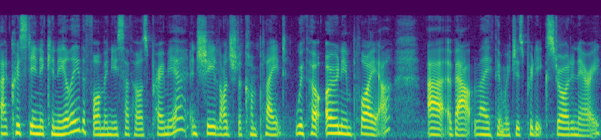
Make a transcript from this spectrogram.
uh, Kristina Keneally, the former New South Wales Premier, and she lodged a complaint with her own employer uh, about Latham, which is pretty extraordinary.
